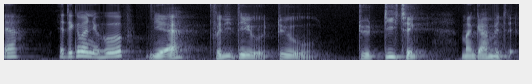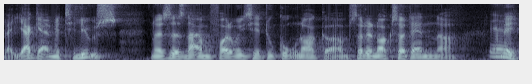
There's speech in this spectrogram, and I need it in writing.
ja. Ja, det kan man jo håbe. Ja, fordi det er jo, det er jo, det er jo de ting, man gerne vil, eller jeg gerne vil til livs, når jeg sidder og snakker med folk, hvor de siger, at du er god nok, og så er det nok sådan, og Ja. nej,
